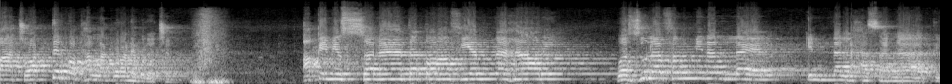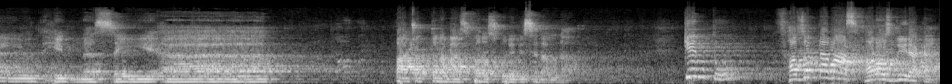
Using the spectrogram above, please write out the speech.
পাঁচ ওয়াক্তের কথা আল্লাহ কোরআনে বলেছেন। আকিমিস সালাতা তারাফিয়ান নাহারি ওয়া যুলাফান মিনাল লাইল ইন্নাল হাসানাতি ইউযহিবনাস সাইয়্যাত পাঁচ ওয়াক্ত নামাজ ফরজ করে দিয়েছেন আল্লাহ। কিন্তু ফজর নামাজ ফরজ দুই রাকাত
